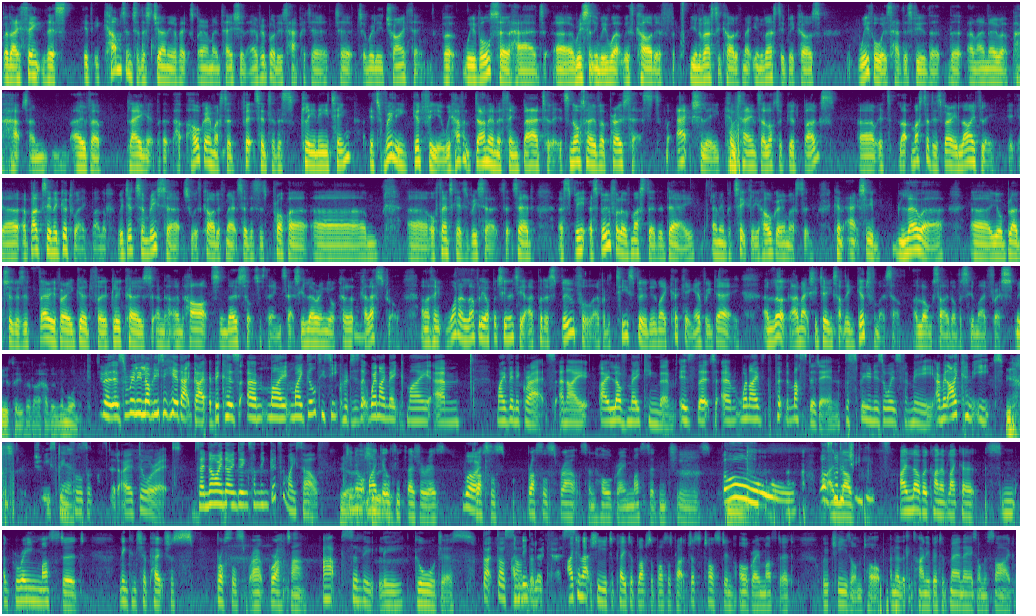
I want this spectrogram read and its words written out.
But I think this it, it comes into this journey of experimentation. Everybody's happy to, to, to really try things. But we've also had, uh, recently we worked with Cardiff University, Cardiff Met University, because we've always had this view that, that and I know perhaps I'm overplaying it, but whole grain mustard fits into this clean eating. It's really good for you. We haven't done anything bad to it. It's not over processed. Actually contains a lot of good bugs uh, it's mustard is very lively. uh, bugs in a good way, by the way. We did some research with Cardiff Met, so this is proper um, uh, authenticated research that said a, spe- a, spoonful of mustard a day, and in particularly whole grain mustard, can actually lower uh, your blood sugars. is very, very good for glucose and, and hearts and those sorts of things, actually lowering your cho- mm. cholesterol. And I think, what a lovely opportunity. I put a spoonful, I put a teaspoon in my cooking every day. And look, I'm actually doing something good for myself alongside, obviously, my fresh smoothie that I have in the morning. You know, it's really lovely to hear that, Guy, because um, my, my guilty secret is that when I make my. Um, my vinaigrettes, and I, I love making them, is that um, when I've put the mustard in, the spoon is always for me. I mean, I can eat yes. spoonfuls yes. of mustard. I adore it. So now I know I'm doing something good for myself. Yeah, Do you know absolutely. what my guilty pleasure is? What? Brussels, Brussels sprouts and whole grain mustard and cheese. Oh, what sort love, of cheese? I love a kind of like a, a green mustard, Lincolnshire poacher Brussels sprout gratin absolutely gorgeous. That does sound delicious. I can actually eat a plate of Brussels sprouts just tossed in whole grain mustard with cheese on top and a little tiny bit of mayonnaise on the side.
